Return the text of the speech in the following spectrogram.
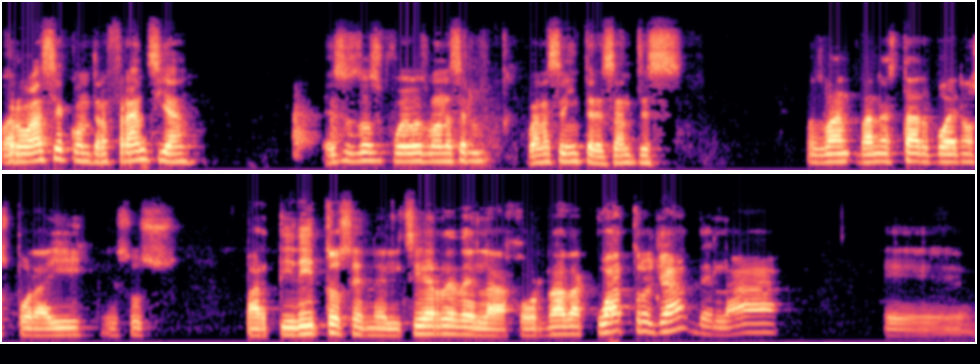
Croacia contra Francia. Esos dos juegos van a ser, van a ser interesantes. Pues van, van a estar buenos por ahí, esos partiditos en el cierre de la jornada 4 ya de la eh,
